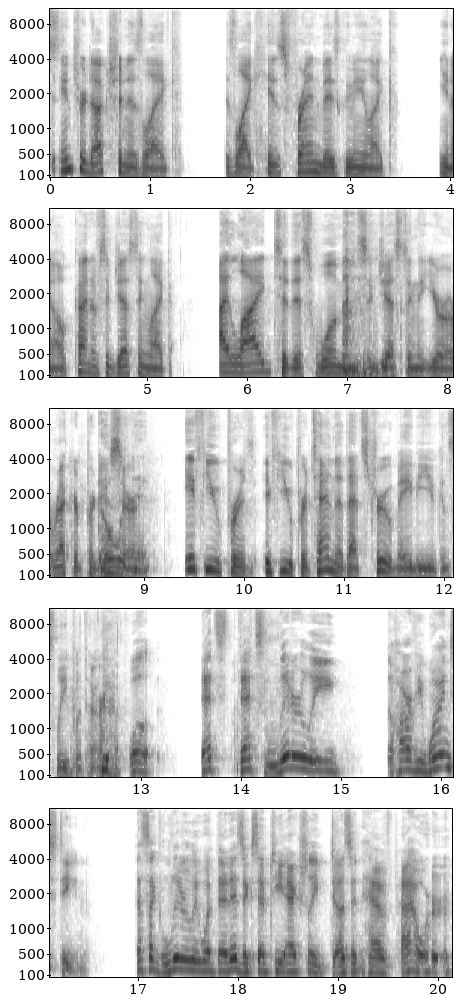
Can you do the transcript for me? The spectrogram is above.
she's- introduction is like is like his friend basically being like, you know, kind of suggesting like, I lied to this woman, suggesting that you're a record producer. If you pre- if you pretend that that's true, maybe you can sleep with her. Well, that's that's literally the Harvey Weinstein. That's like literally what that is, except he actually doesn't have power,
